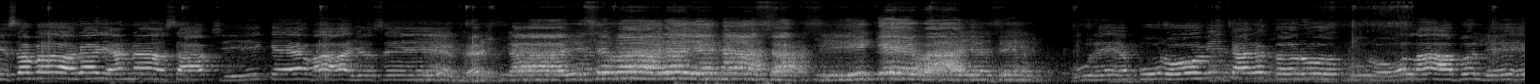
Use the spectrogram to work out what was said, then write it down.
ઈશ્વર એના સાક્ષી કહેવાય છે. સાક્ષી કહેવાય છે. પૂરેપૂરો વિચાર કરો પૂરો લાભ લેવા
